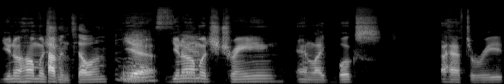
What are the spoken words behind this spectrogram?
You know how much. Haven't tell him. yeah. Yes. You know how much training and like books I have to read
